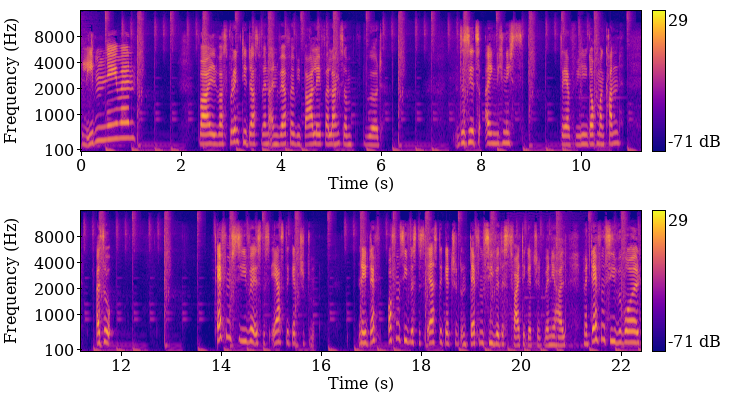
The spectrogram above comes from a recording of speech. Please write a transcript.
Leben nehmen. Weil was bringt dir das, wenn ein Werfer wie Barley verlangsamt wird? Das ist jetzt eigentlich nicht sehr viel. Doch man kann. Also Defensive ist das erste Gadget. Ne, Offensive ist das erste Gadget und Defensive das zweite Gadget. Wenn ihr halt mehr Defensive wollt,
